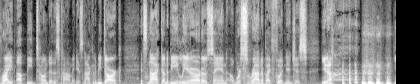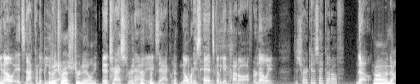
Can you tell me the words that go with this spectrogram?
bright, upbeat tone to this comic. It's not going to be dark. It's not going to be Leonardo saying "Oh, we're surrounded by foot ninjas. You know, you know, it's not going to be In a trash alley. In a trash alley, exactly. Nobody's head's gonna get cut off. Or no, wait, did Shredder get his head cut off? No, Uh, no, no.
